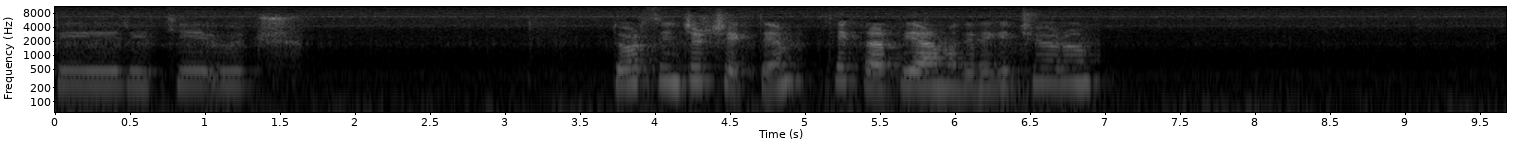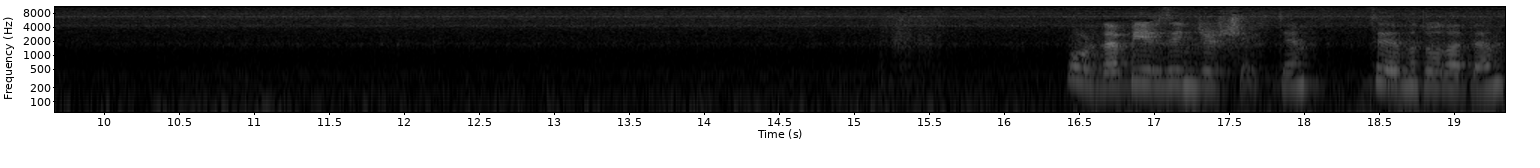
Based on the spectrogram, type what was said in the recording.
Bir, iki, üç, dört zincir çektim. Tekrar diğer modele geçiyorum. Burada bir zincir çektim. Tığımı doladım.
